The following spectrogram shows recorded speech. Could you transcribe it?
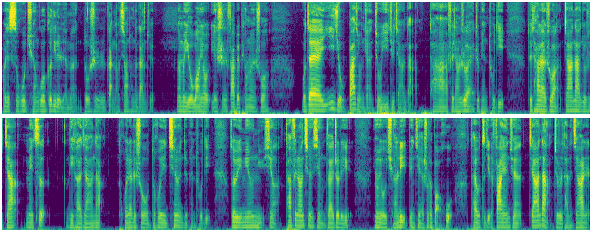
而且似乎全国各地的人们都是感到相同的感觉。那么有网友也是发表评论说：“我在一九八九年就移居加拿大，他非常热爱这片土地，对他来说啊，加拿大就是家。每次离开加拿大。”回来的时候都会亲吻这片土地。作为一名女性啊，她非常庆幸在这里拥有权利，并且受到保护。她有自己的发言权，加拿大就是她的家人，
